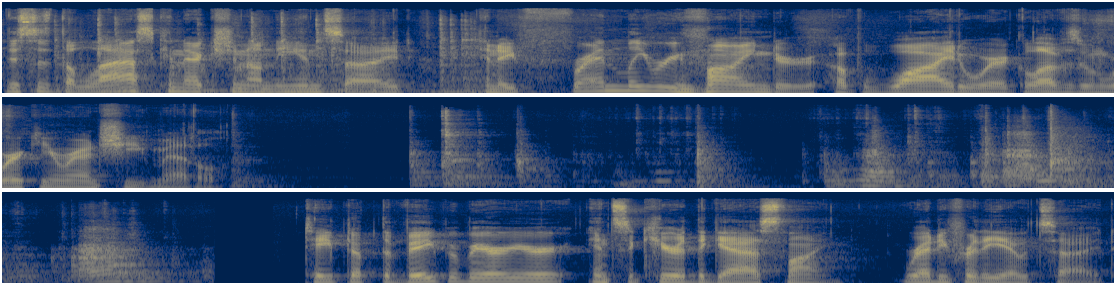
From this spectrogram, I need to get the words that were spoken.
This is the last connection on the inside and a friendly reminder of why to wear gloves when working around sheet metal. Taped up the vapor barrier and secured the gas line, ready for the outside.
